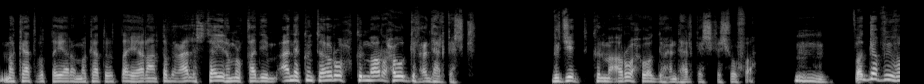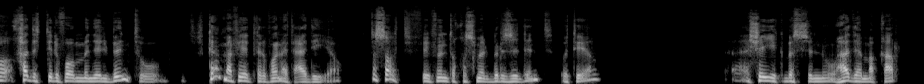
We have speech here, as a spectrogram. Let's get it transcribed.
مكاتب الطيران مكاتب الطيران. طبعا على ستايلهم القديم. أنا كنت أروح كل ما أروح أوقف عند هالكشك. بجد كل ما أروح أوقف عند هالكشك أشوفه. فوقف أخذ التليفون من البنت وكان ما فيها تليفونات عادية. اتصلت في فندق اسمه ال President Hotel. أشيك بس إنه هذا مقر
